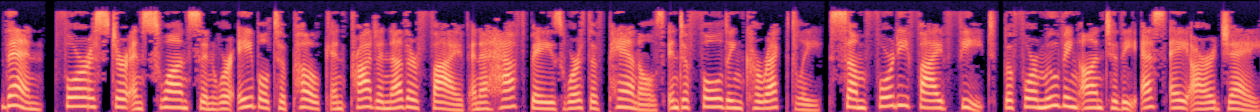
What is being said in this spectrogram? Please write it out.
Then, Forrester and Swanson were able to poke and prod another five and a half bays worth of panels into folding correctly some 45 feet before moving on to the SARJ.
